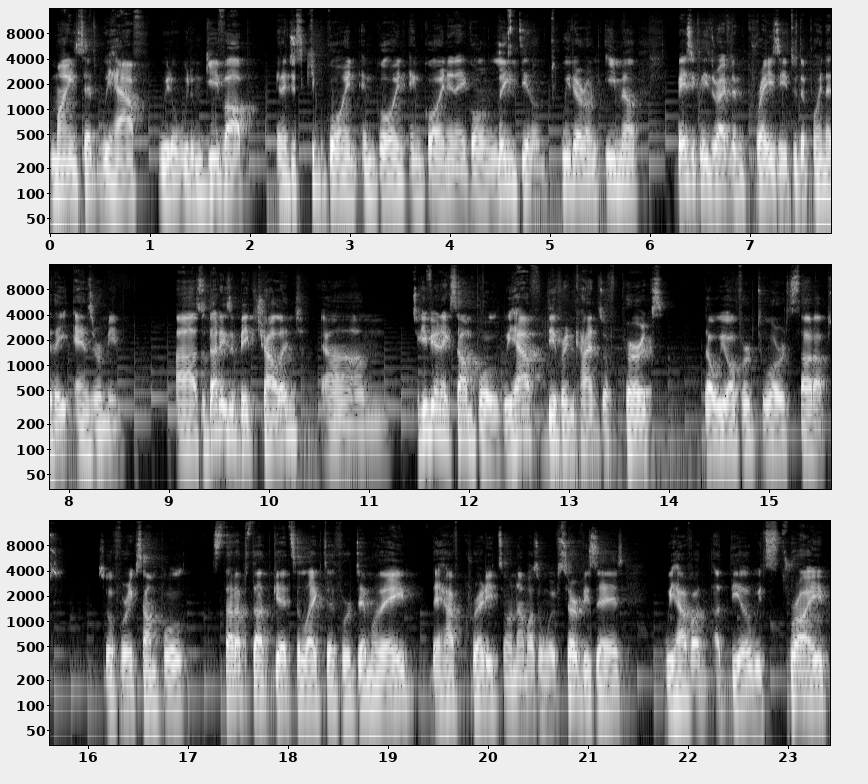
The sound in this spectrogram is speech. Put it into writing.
mindset we have. We don't, we don't give up, and I just keep going and going and going. And I go on LinkedIn, on Twitter, on email, basically drive them crazy to the point that they answer me. Uh, so that is a big challenge. Um, to give you an example, we have different kinds of perks that we offer to our startups. So, for example, startups that get selected for demo day, they have credits on Amazon Web Services, We have a, a deal with Stripe,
